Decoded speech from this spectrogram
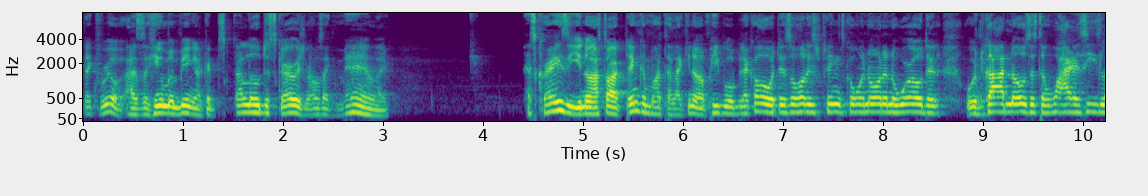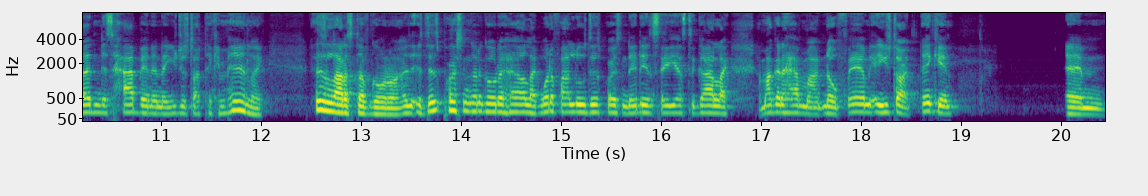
like real, as a human being, I could got a little discouraged, and I was like, man, like that's crazy. You know, I started thinking about that. Like, you know, people be like, oh, there's all these things going on in the world, and when God knows this, then why is He letting this happen? And then you just start thinking, man, like, there's a lot of stuff going on. Is this person gonna go to hell? Like, what if I lose this person? They didn't say yes to God. Like, am I gonna have my no family? And you start thinking, and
